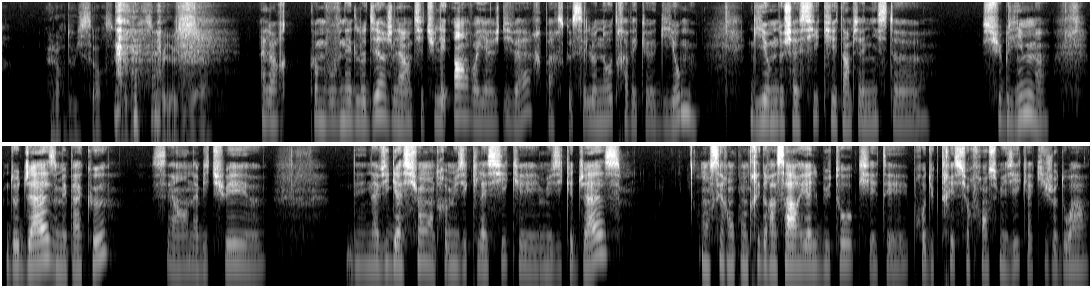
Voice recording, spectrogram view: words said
Alors d'où il sort ce, voyage d'hiver? Alors, comme vous venez de le dire, je l'ai intitulé Un voyage d'hiver parce que c'est le nôtre avec euh, Guillaume. Guillaume de Chassis, qui est un pianiste euh, sublime de jazz, mais pas que. C'est un habitué euh, des navigations entre musique classique et musique et jazz. On s'est rencontrés grâce à Ariel Buteau, qui était productrice sur France Musique, à qui je dois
